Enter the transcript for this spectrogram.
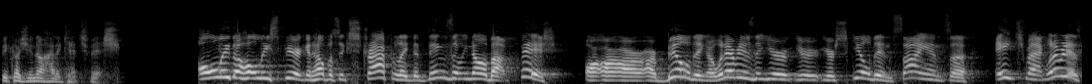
because you know how to catch fish. Only the Holy Spirit can help us extrapolate the things that we know about fish or, building or whatever it is that you're, you're, you're skilled in, science, uh, HVAC, whatever it is,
